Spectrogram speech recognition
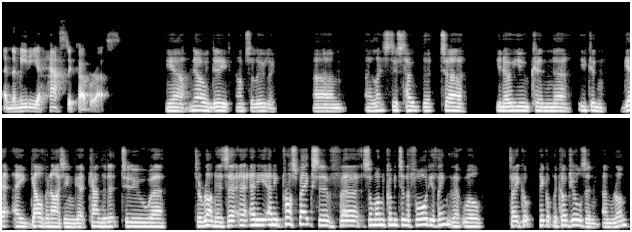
and the media has to cover us. Yeah, no, indeed, absolutely. Um, and let's just hope that uh, you know you can uh, you can get a galvanizing uh, candidate to uh, to run. Is there any any prospects of uh, someone coming to the fore? Do you think that will take up pick up the cudgels and, and run?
